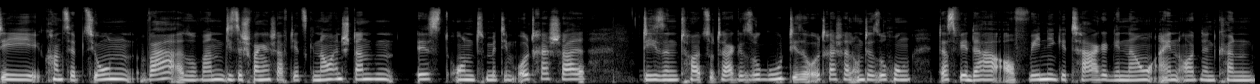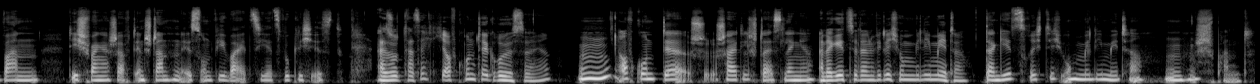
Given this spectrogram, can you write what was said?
die Konzeption war, also wann diese Schwangerschaft jetzt genau entstanden ist. Und mit dem Ultraschall, die sind heutzutage so gut, diese Ultraschalluntersuchungen, dass wir da auf wenige Tage genau einordnen können, wann die Schwangerschaft entstanden ist und wie weit sie jetzt wirklich ist. Also tatsächlich aufgrund der Größe, ja? Mhm, aufgrund der Scheitelsteißlänge. Aber ah, da geht es ja dann wirklich um Millimeter. Da geht es richtig um Millimeter. Mhm. Spannend.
